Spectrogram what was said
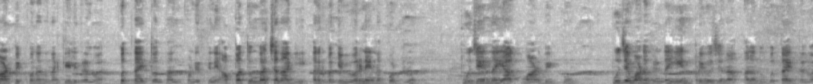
ಮಾಡಬೇಕು ಅನ್ನೋದನ್ನು ಕೇಳಿದ್ರಲ್ವ? ಗೊತ್ತಾಯಿತು ಅಂತ ಅಂದ್ಕೊಂಡಿರ್ತೀನಿ ಅಪ್ಪ ತುಂಬ ಚೆನ್ನಾಗಿ ಅದ್ರ ಬಗ್ಗೆ ವಿವರಣೆಯನ್ನು ಕೊಟ್ಟರು ಪೂಜೆಯನ್ನು ಯಾಕೆ ಮಾಡಬೇಕು? ಪೂಜೆ ಮಾಡೋದ್ರಿಂದ ಏನು ಪ್ರಯೋಜನ ಅನ್ನೋದು ಗೊತ್ತಾಯ್ತಲ್ವ?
